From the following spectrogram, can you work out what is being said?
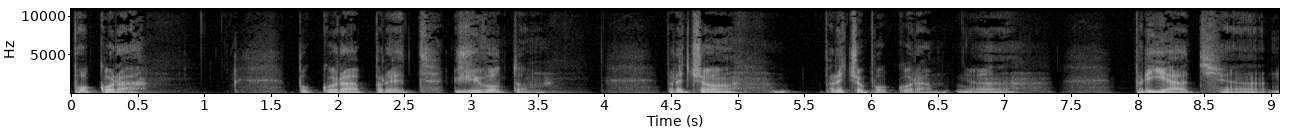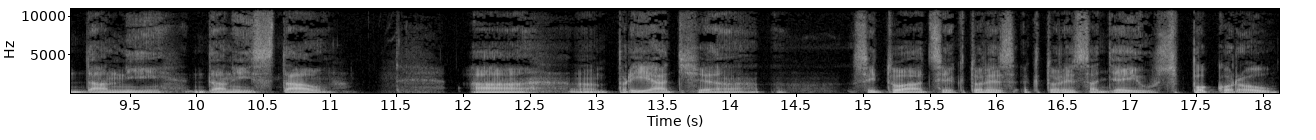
pokora. Pokora pred životom. Prečo Prečo pokora? E, prijať e, daný, daný stav a e, prijať situácie, ktoré, ktoré sa dejú s pokorou,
